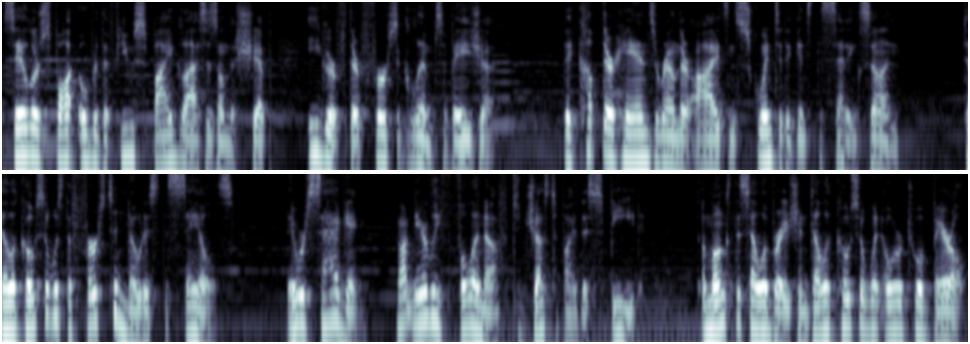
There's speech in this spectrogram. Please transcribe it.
Sailors fought over the few spyglasses on the ship, eager for their first glimpse of Asia. They cupped their hands around their eyes and squinted against the setting sun. Delacosa was the first to notice the sails. They were sagging, not nearly full enough to justify this speed. Amongst the celebration, Delacosa went over to a barrel,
